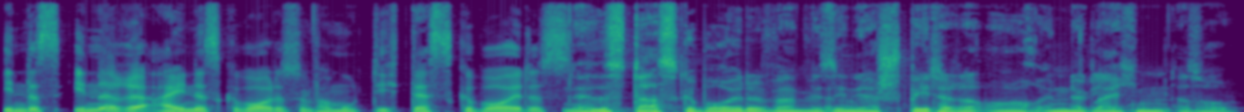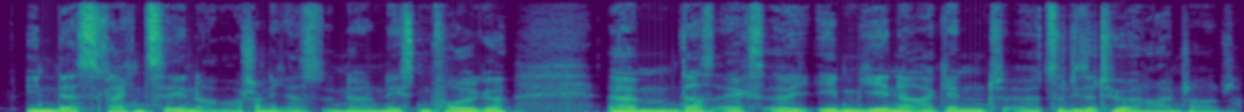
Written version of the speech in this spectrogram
in das Innere eines Gebäudes und vermutlich des Gebäudes. Es ist das Gebäude, weil wir sehen ja später dann auch noch in der gleichen, also in der gleichen Szene, aber wahrscheinlich erst in der nächsten Folge, ähm, dass äh, eben jener Agent äh, zu dieser Tür hineinschaut.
